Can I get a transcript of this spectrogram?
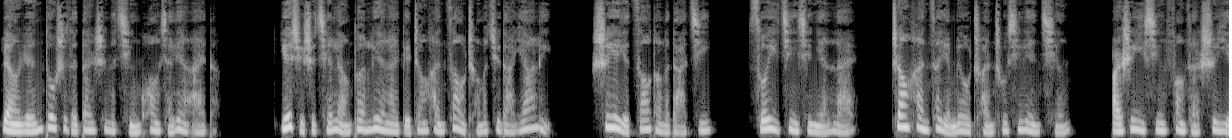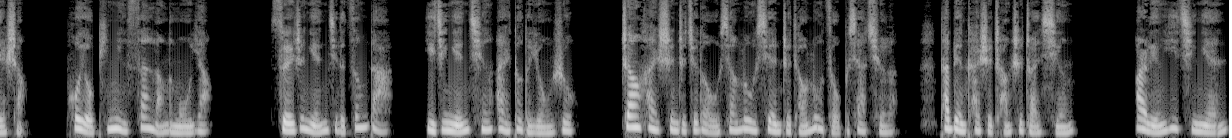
两人都是在单身的情况下恋爱的。也许是前两段恋爱给张翰造成了巨大压力，事业也遭到了打击，所以近些年来，张翰再也没有传出新恋情，而是一心放在事业上，颇有拼命三郎的模样。随着年纪的增大以及年轻爱豆的涌入，张翰甚至觉得偶像路线这条路走不下去了，他便开始尝试转型。二零一七年，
